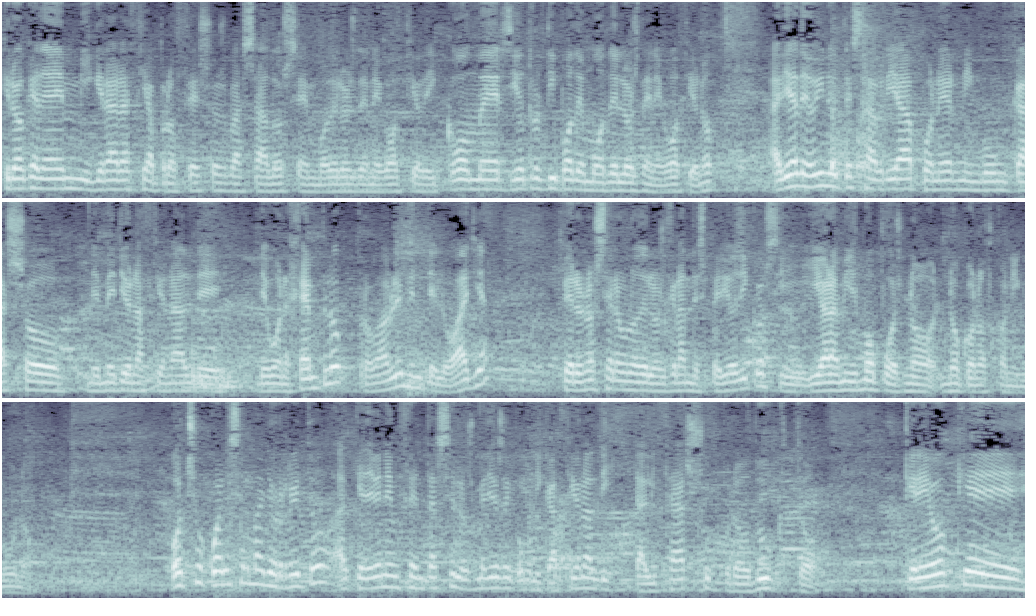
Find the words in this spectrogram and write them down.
Creo que deben migrar hacia procesos basados en modelos de negocio de e-commerce y otro tipo de modelos de negocio. ¿no? A día de hoy no te sabría poner ningún caso de medio nacional de, de buen ejemplo, probablemente lo haya pero no será uno de los grandes periódicos y, ahora mismo pues no, no conozco ninguno. 8. ¿Cuál es el mayor reto al que deben enfrentarse los medios de comunicación al digitalizar su producto? Creo que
